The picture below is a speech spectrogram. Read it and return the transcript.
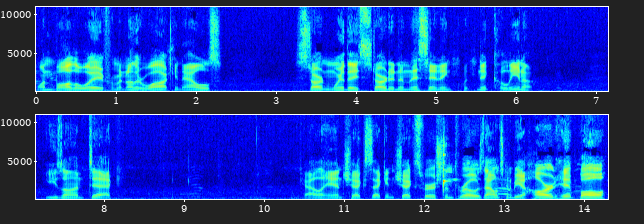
One ball away from another walk, and Owls starting where they started in this inning with Nick Kalina. He's on deck. Callahan checks second, checks first, and throws. That one's going to be a hard hit ball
